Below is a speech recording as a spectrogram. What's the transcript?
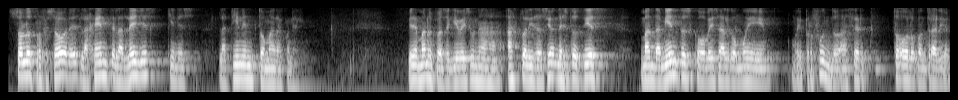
Son los profesores, la gente, las leyes quienes la tienen tomada con él. Miren, hermanos, pues aquí veis una actualización de estos diez mandamientos, como veis algo muy, muy profundo, hacer todo lo contrario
